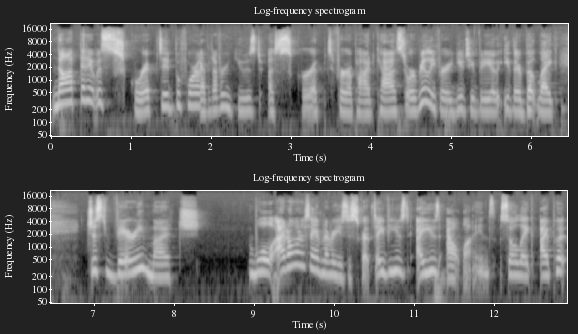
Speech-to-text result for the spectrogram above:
not that it was scripted before. I've never used a script for a podcast or really for a YouTube video either, but like just very much well, I don't want to say I've never used a script. I've used I use outlines. So like I put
